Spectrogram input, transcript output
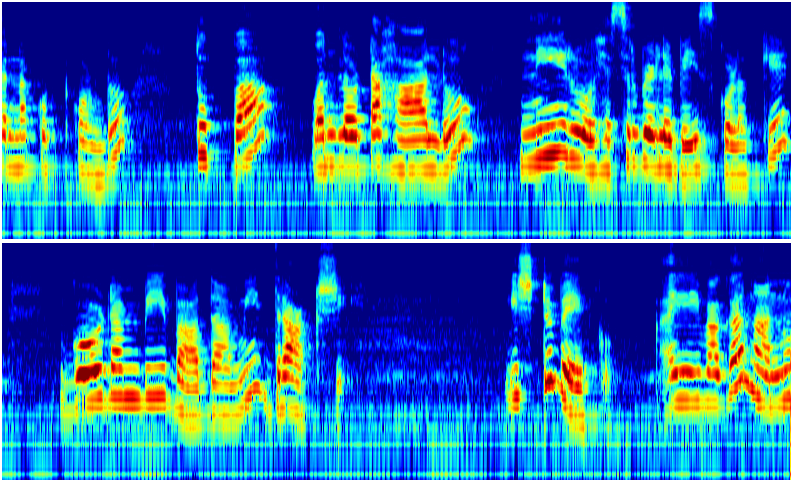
ಚೆನ್ನಾಗಿ ಕುಟ್ಕೊಂಡು. ತುಪ್ಪ, ಒಂದು ಲೋಟ ಹಾಲು, ನೀರು ಹೆಸರುಬೇಳೆ ಬೇಯಿಸ್ಕೊಳ್ಳೋಕ್ಕೆ. ಗೋಡಂಬಿ, ಬಾದಾಮಿ, ದ್ರಾಕ್ಷಿ. ಇಷ್ಟು ಬೇಕು. ಇವಾಗ ನಾನು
